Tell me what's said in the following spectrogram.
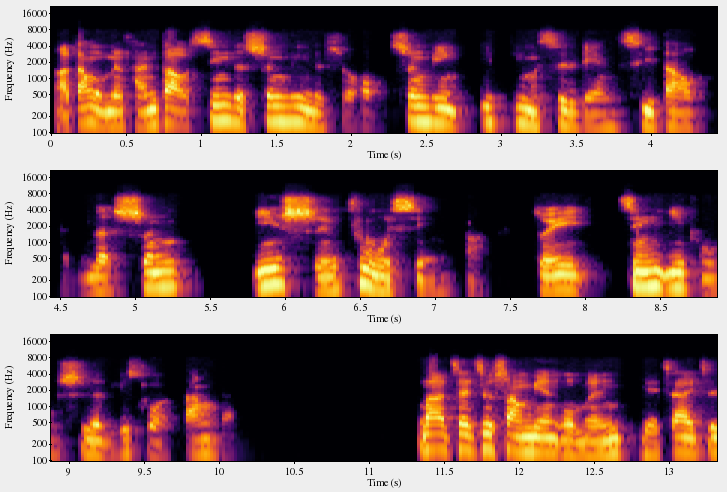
啊？当我们谈到新的生命的时候，生命一定是联系到人的生衣食住行啊，所以新衣服是理所当然。那在这上面，我们也在这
